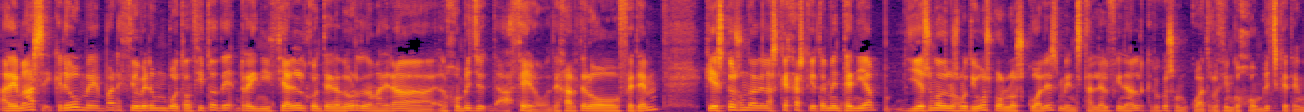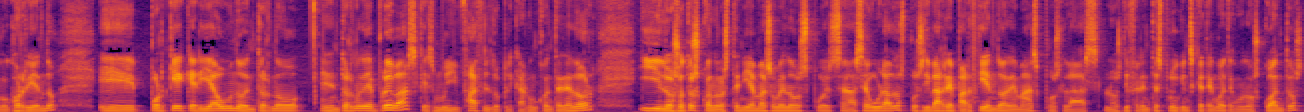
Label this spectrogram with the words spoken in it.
Además, creo me pareció ver un botoncito de reiniciar el contenedor de una manera, el homebridge a cero, dejártelo FETEM, que esto es una de las quejas que yo también tenía y es uno de los motivos por los cuales me instalé al final, creo que son 4 o 5 homebridge que tengo corriendo, eh, porque quería uno en torno, en entorno de pruebas, que es muy fácil duplicar un contenedor, y los otros cuando los tenía más o menos pues asegurados, pues iba repartiendo además pues las, los diferentes plugins que tengo, que tengo unos cuantos,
